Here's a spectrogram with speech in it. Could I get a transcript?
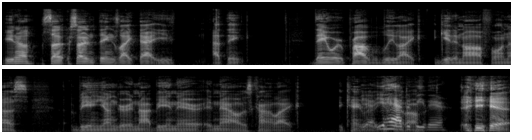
You know, so, certain things like that. You, I think they were probably like getting off on us being younger and not being there and now it's kind of like you can't Yeah, really you get had that to be off. there. yeah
